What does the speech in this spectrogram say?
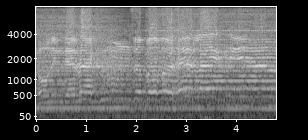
holding dead raccoons above her head like him.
